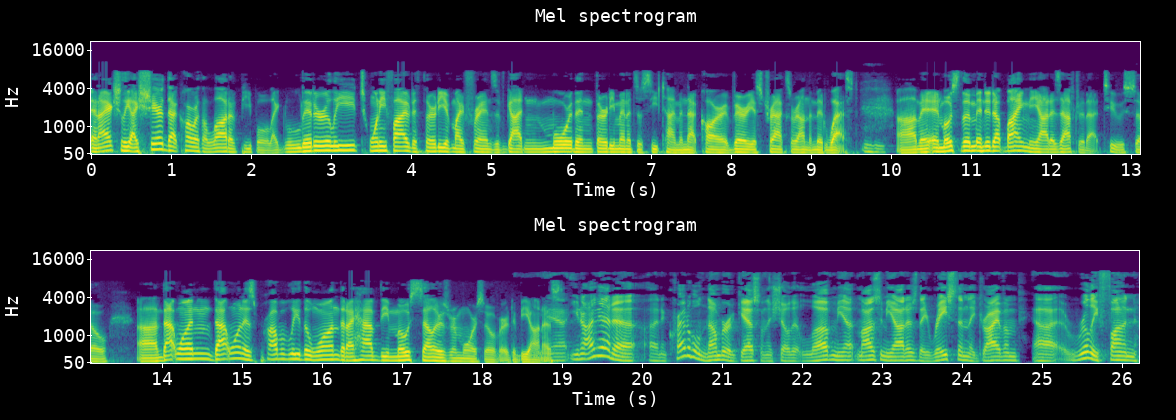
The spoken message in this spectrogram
And I actually, I shared that car with a lot of people. Like literally 25 to 30 of my friends have gotten more than 30 minutes of seat time in that car at various tracks around the Midwest. Um, and, and most of them ended up buying Miatas after that too. So, uh, that one, that one is probably the one that I have the most seller's remorse over, to be honest. Yeah, you know, I've had a, an incredible number of guests on the show that love Mazda Miatas. They race them, they drive them. Uh, really fun,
